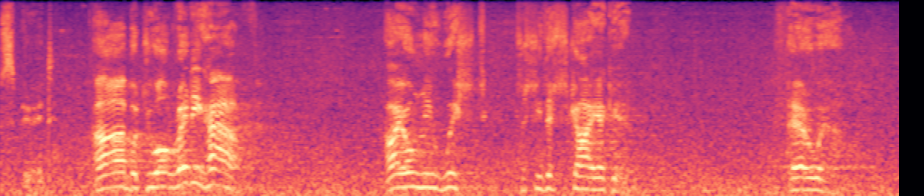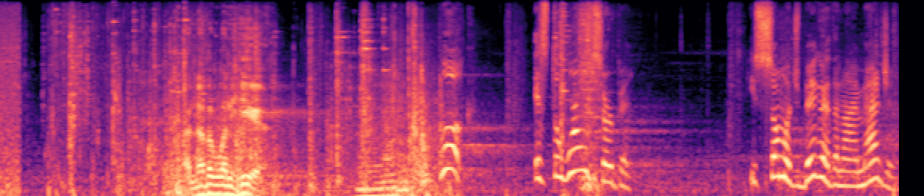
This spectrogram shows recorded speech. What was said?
Spirit. Ah, but you already have. I only wished to see the sky again. Farewell. Another one here. Look! It's the World Serpent. He's so much bigger than I imagined.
